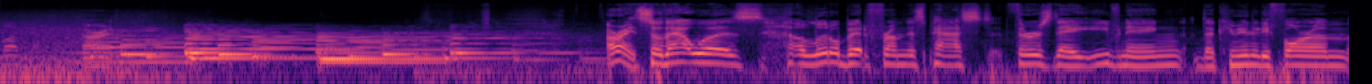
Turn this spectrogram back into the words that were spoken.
Love you. All right. All right, so that was a little bit from this past Thursday evening, the community forum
